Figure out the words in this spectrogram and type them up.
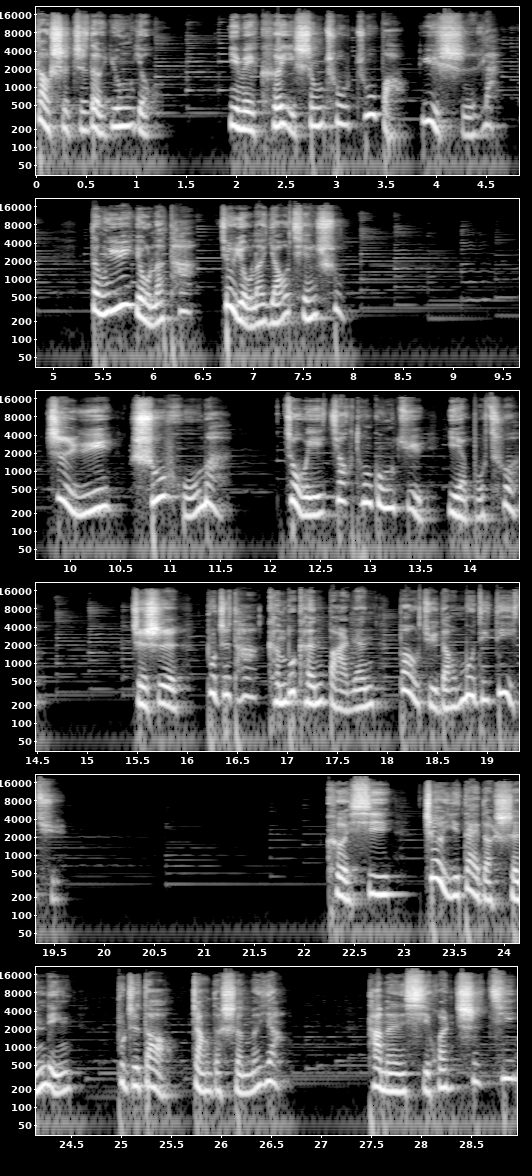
倒是值得拥有，因为可以生出珠宝玉石来，等于有了它就有了摇钱树。至于熟狐嘛，作为交通工具也不错。只是不知他肯不肯把人抱举到目的地去。可惜这一带的神灵不知道长得什么样，他们喜欢吃鸡，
